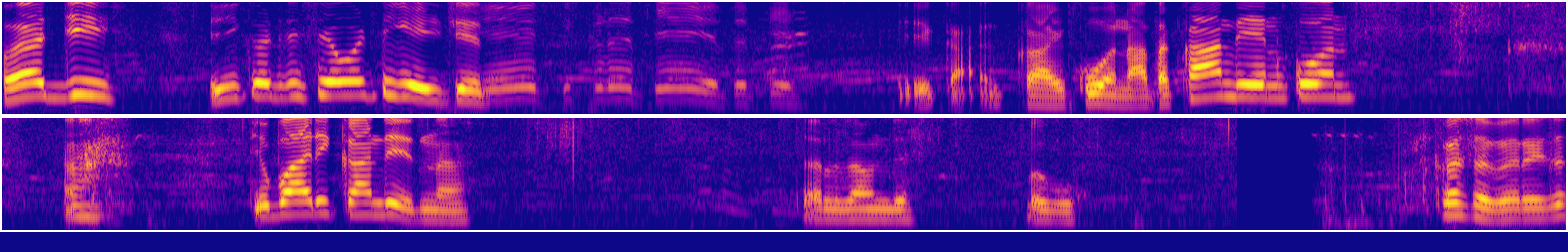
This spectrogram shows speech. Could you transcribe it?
होय आजी? इकडचे शेवटी घ्यायचे ते तिकडे ते येत ते. ते काय कोण? आता कांदे कोण? ते बारीक कांदे आहेत ना. चल जाऊन दे. बघू. कसं करायचं?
